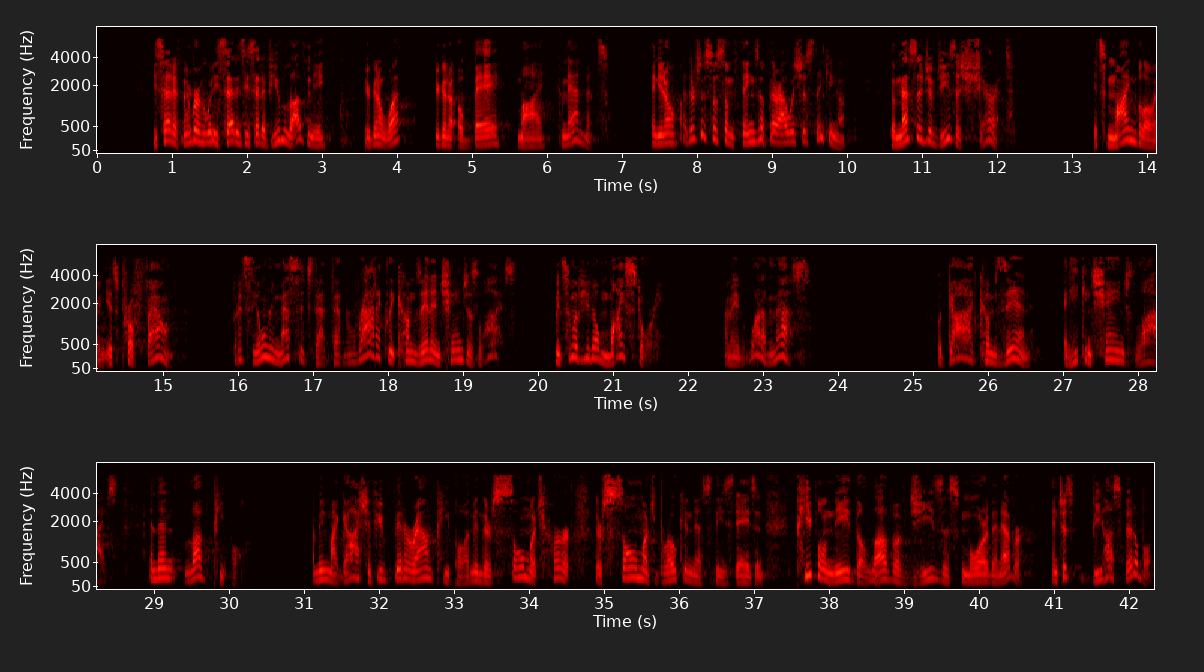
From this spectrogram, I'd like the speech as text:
He said, if remember what he said is he said, if you love me, you're gonna what? You're gonna obey my commandments. And you know, there's just some things up there I was just thinking of. The message of Jesus, share it. It's mind blowing. It's profound. But it's the only message that, that radically comes in and changes lives. I mean, some of you know my story. I mean, what a mess. But God comes in and He can change lives. And then love people. I mean, my gosh, if you've been around people, I mean, there's so much hurt. There's so much brokenness these days. And people need the love of Jesus more than ever. And just be hospitable.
